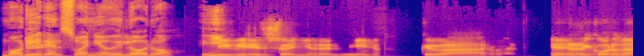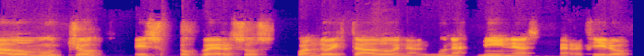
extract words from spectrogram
morir el sueño del oro y vivir el sueño del vino. Qué bárbaro. He recordado mucho esos versos cuando he estado en algunas minas, me refiero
